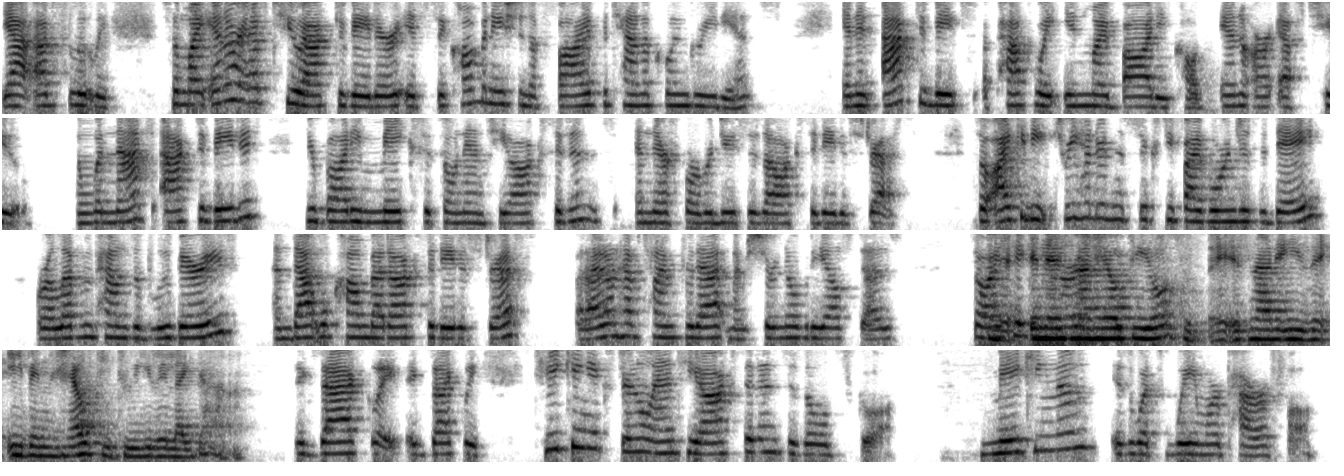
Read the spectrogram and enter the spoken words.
Yeah, absolutely. So my NRF2 activator, it's a combination of five botanical ingredients and it activates a pathway in my body called NRF2. And when that's activated, your body makes its own antioxidants and therefore reduces oxidative stress. So I could eat 365 oranges a day or 11 pounds of blueberries, and that will combat oxidative stress. But I don't have time for that, and I'm sure nobody else does. So I take and it's not healthy. Also, it's not even even healthy to eat it like that. Exactly, exactly. Taking external antioxidants is old school. Making them is what's way more powerful.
